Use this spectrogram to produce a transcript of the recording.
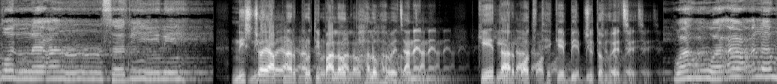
ضل عن سبيله নিশ্চয় আপনার প্রতিপালক ভালোভাবে জানেন কে তার পথ থেকে বিচ্যুত হয়েছে وهو أعلم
